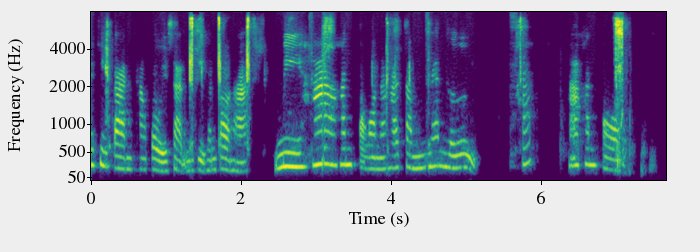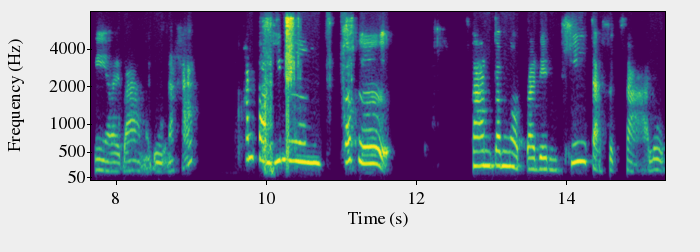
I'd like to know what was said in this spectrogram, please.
วิธีการทางประวัติศาสตร์มีกี่ขั้นตอนคะมีห้าขั้นตอนนะคะจำแน่นเลยนะคะห้าขั้นตอนมีอะไรบ้างมาดูนะคะ ขั้นตอนที่หนึ่งก็คือ การกำหนดประเด็นที่จะศึกษาลูก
